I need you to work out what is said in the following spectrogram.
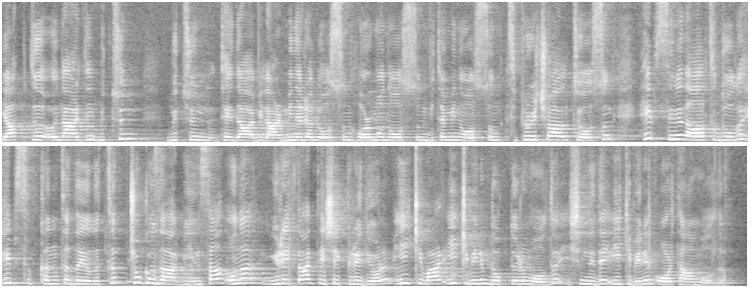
Yaptığı, önerdiği bütün bütün tedaviler, mineral olsun, hormon olsun, vitamin olsun, spirituality olsun hepsinin altı dolu, hepsi kanıta dayalı tıp. Çok özel bir insan. Ona yürekten teşekkür ediyorum. İyi ki var, iyi ki benim doktorum oldu. Şimdi de iyi ki benim ortağım oldu.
